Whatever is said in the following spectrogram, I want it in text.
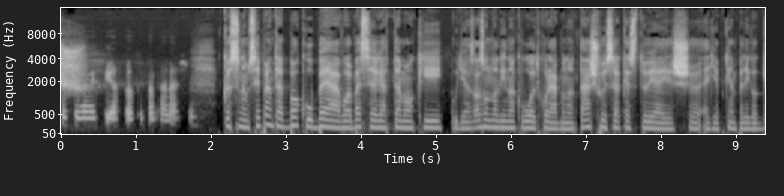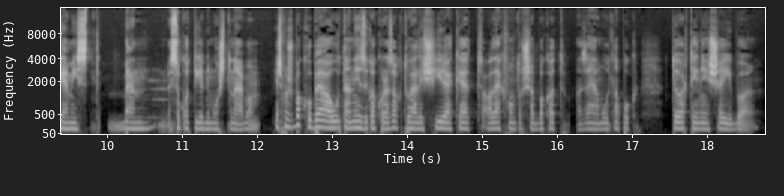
Köszönöm, és sziasztok, viszontlátásra. Köszönöm szépen, tehát Bakó Beával beszélgettem, aki ugye az Azonnalinak volt korábban a társfőszerkesztője, és egyébként pedig a Gemistben szokott írni mostanában. És most Bakó Bea után nézzük akkor az aktuális híreket, a legfontosabbakat az elmúlt napok történéseiből.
